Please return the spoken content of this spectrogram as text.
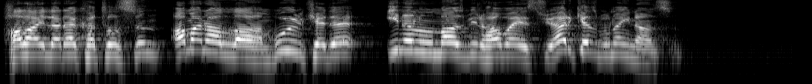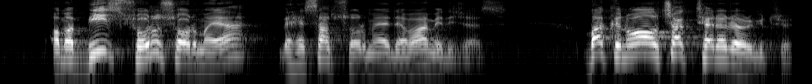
halaylara katılsın. Aman Allah'ım bu ülkede inanılmaz bir hava esiyor. Herkes buna inansın. Ama biz soru sormaya ve hesap sormaya devam edeceğiz. Bakın o alçak terör örgütü.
